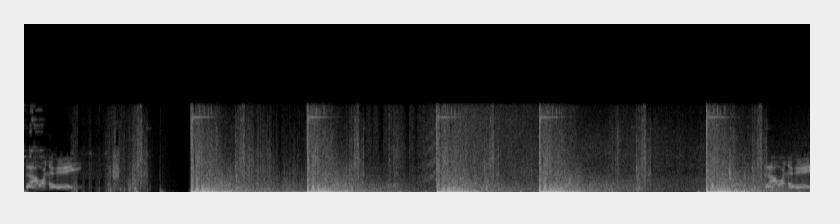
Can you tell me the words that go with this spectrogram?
Fire in the hole! Fire in the hole!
